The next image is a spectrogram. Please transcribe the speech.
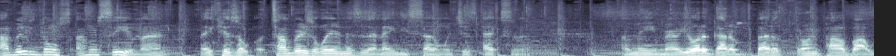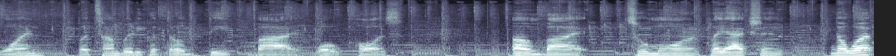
I really don't I don't see it, man. Like his Tom Brady's awareness is at 97, which is excellent. I mean, Mariota got a better throwing power by one, but Tom Brady could throw deep by whoa pause. Um, by two more play action. You know what?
